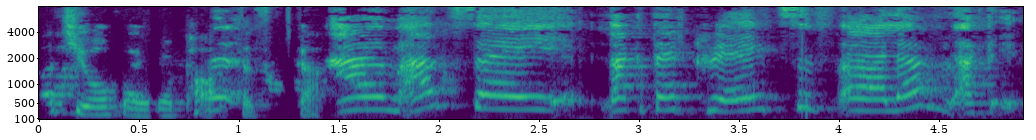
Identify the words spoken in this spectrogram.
What's your favorite part, Pascal? Um, I'd say like that creative. I love like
